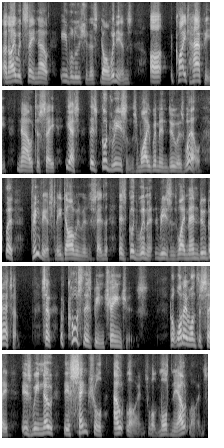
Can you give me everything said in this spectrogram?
And I would say now, evolutionists, Darwinians, are quite happy now to say, yes, there's good reasons why women do as well. Well, previously, Darwin would have said that there's good women, reasons why men do better. So, of course, there's been changes. But what I want to say is we know the essential outlines, well, more than the outlines,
